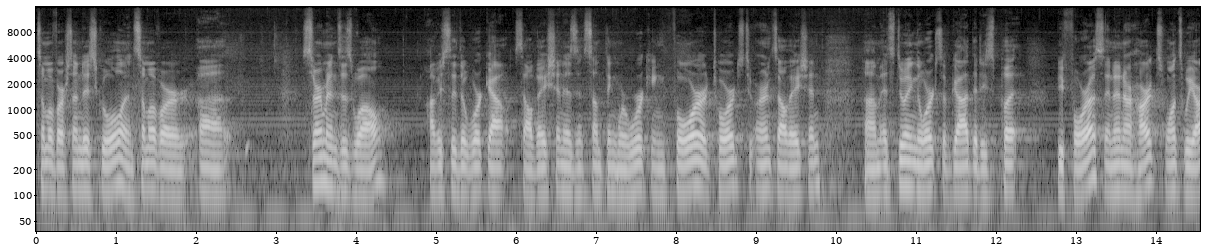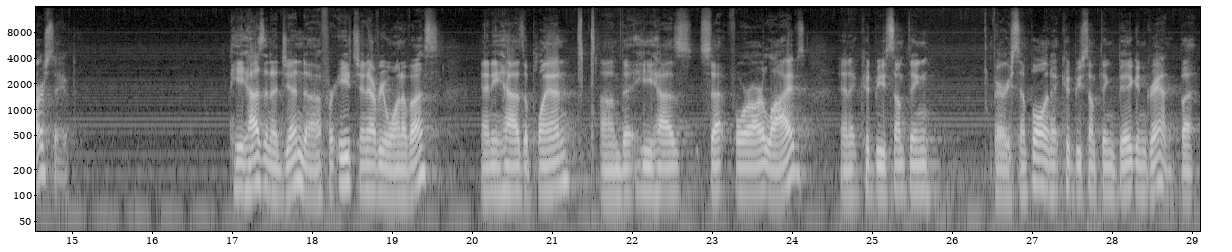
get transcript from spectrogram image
some of our Sunday school and some of our uh, sermons as well. Obviously, the workout salvation isn't something we're working for or towards to earn salvation. Um, it's doing the works of God that He's put before us and in our hearts once we are saved. He has an agenda for each and every one of us, and He has a plan um, that He has set for our lives. And it could be something very simple, and it could be something big and grand. But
